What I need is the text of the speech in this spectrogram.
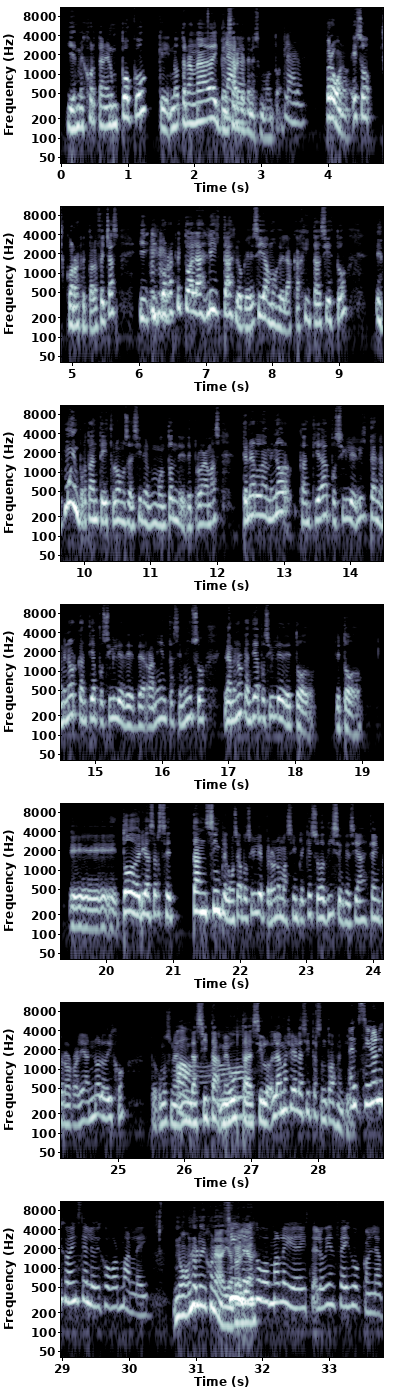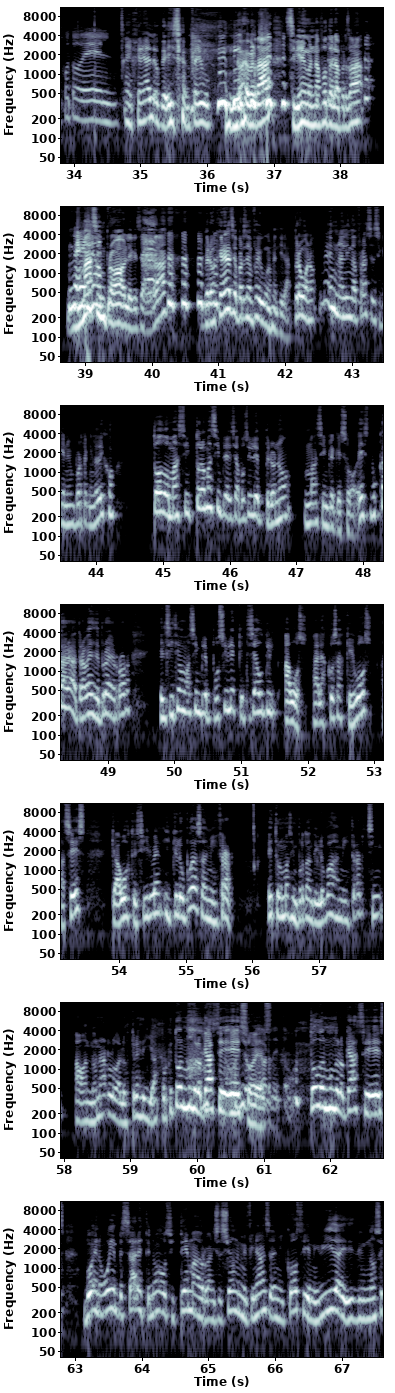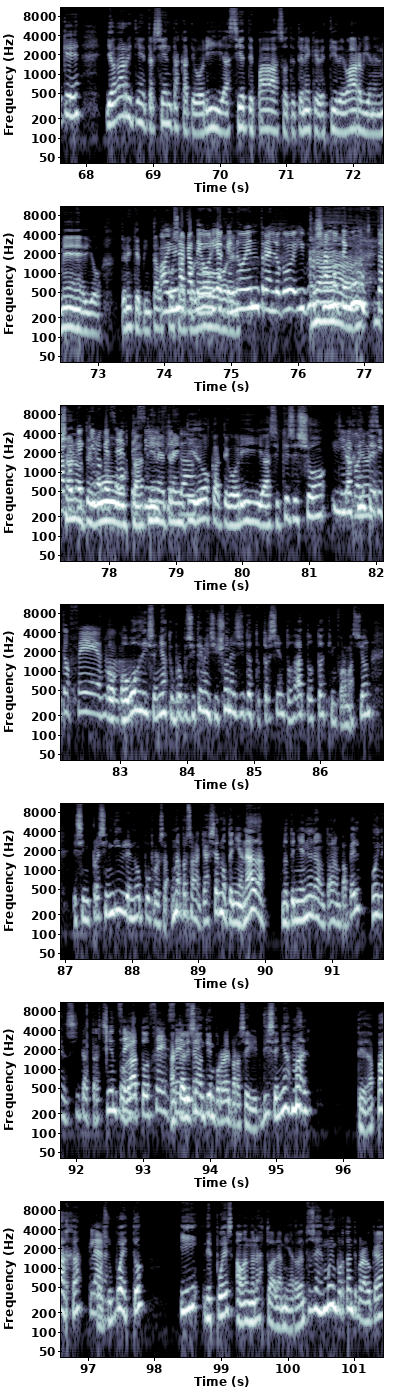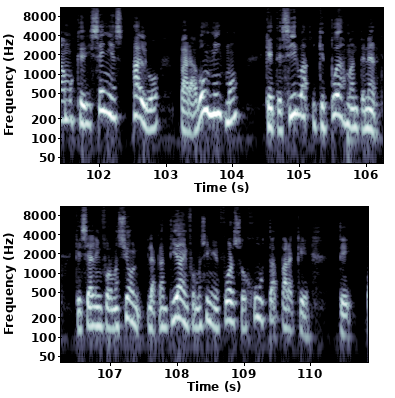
Y es mejor tener un poco que no tener nada y pensar Claro. que tenés un montón. Claro. Pero bueno, eso con respecto a las fechas. Y, con respecto a las listas, lo que decíamos de las cajitas y esto, es muy importante, y esto lo vamos a decir en un montón de, de programas, tener la menor cantidad posible de listas, la menor cantidad posible de, de herramientas en uso, la menor cantidad posible de todo, de todo. Eh, todo debería hacerse tan simple como sea posible, pero no más simple que eso. Dice que decía Einstein, pero en realidad no lo dijo. Pero como es una linda cita, me gusta decirlo. La mayoría de las citas son todas mentiras. En- si no lo dijo Einstein, lo dijo Bob Marley. No, no lo dijo nadie sí, en lo dijo Bob Marley y lo vi en Facebook con la foto de él. En general lo que dice en Facebook no es verdad. Si viene con una foto de la persona, Menos. más improbable que sea verdad. Pero en general si aparece en Facebook es mentira. Pero bueno, es una linda frase, así que no importa quién lo dijo. Todo, más, todo lo más simple que sea posible, pero no más simple que eso. Es buscar a través de prueba y error el sistema más simple posible que te sea útil a vos, a las cosas que vos haces, que a vos te sirven y que lo puedas administrar. Esto es lo más importante, que lo puedas administrar sin abandonarlo a los tres días, porque todo el mundo lo que hace eso Lo peor es. todo. Todo el mundo lo que hace es, bueno, voy a empezar este nuevo sistema de organización de mi finanzas, de mi cosa y de mi vida y de, no sé qué, y agarra y tiene 300 categorías, 7 pasos, te tenés que vestir de Barbie en el medio, tenés que pintar las Hay cosas una categoría que no entra en lo que y ya no te gusta ya porque no te quiero que sea específica. Tiene 32 categorías y qué sé yo, y Tiene la gente... colorcitos feos, ¿no? O, o vos diseñás tu propio sistema y si yo necesito estos 300 datos, toda esta información, es imprescindible, no puedo procesar. Una persona que ayer no tenía nada, no tenía ni una anotadora en papel, hoy necesita 300 Sí, datos sí, actualizados sí. en tiempo real para seguir. Diseñás mal, te da paja, Claro. por supuesto, y después abandonás toda la mierda. Entonces es muy importante para lo que hagamos que diseñes algo para vos mismo que te sirva y que puedas mantener, que sea la información, la cantidad de información y esfuerzo justa para que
